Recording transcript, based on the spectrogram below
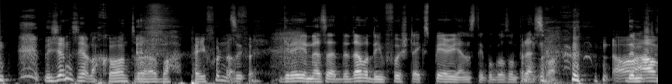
Det kändes så jävla skönt att jag bara pay for Alltså, nothing Grejen är så här, det där var din första experience typ att gå som press va? Ja, ja,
